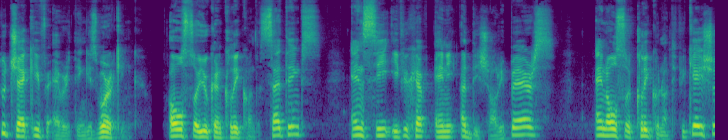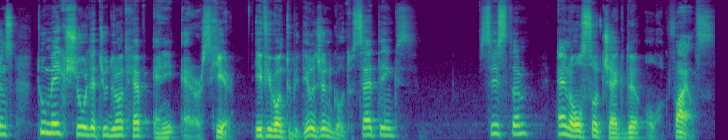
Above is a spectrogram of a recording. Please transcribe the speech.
to check if everything is working. Also, you can click on the settings and see if you have any additional repairs and also click on notifications to make sure that you do not have any errors here. If you want to be diligent, go to settings, system and also check the log files.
